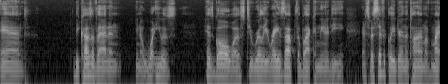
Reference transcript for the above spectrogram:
and because of that and you know what he was his goal was to really raise up the black community and specifically during the time of my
